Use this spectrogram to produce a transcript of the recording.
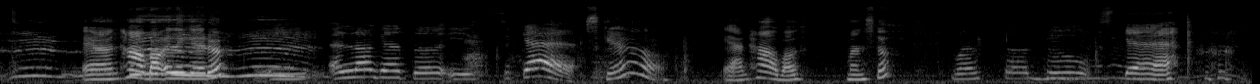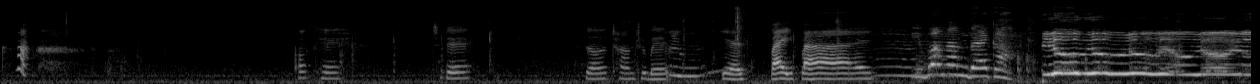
And how about alligator? Alligator is scared. Scale. And how about monster? Monster too scared. Okay. Today. So time to bed. Yes, bye bye. 이번엔 내가. 언니가 여기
